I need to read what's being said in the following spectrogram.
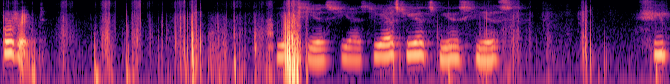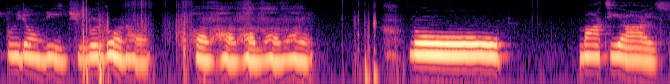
Perfect. Yes, yes, yes, yes, yes, yes, yes. Sheep, we don't need you. We're going home. Home, home, home, home, home. No. Mati eyes.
